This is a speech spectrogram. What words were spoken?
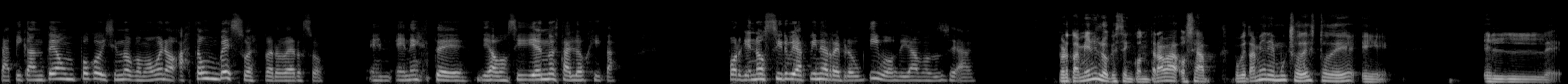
la picantea un poco diciendo como, bueno, hasta un beso es perverso en, este, digamos, siguiendo esta lógica, porque no sirve a fines reproductivos, digamos, o sea, Pero también es lo que se encontraba, o sea, porque también hay mucho de esto de eh, el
